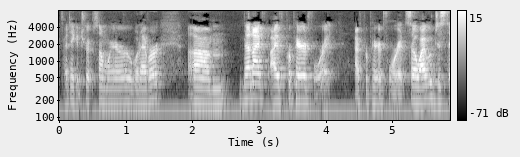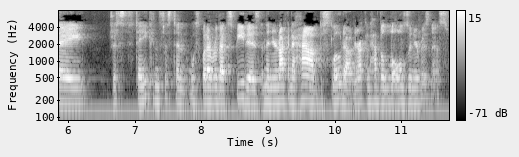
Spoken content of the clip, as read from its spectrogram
if I take a trip somewhere or whatever, um, then I've I've prepared for it. I've prepared for it. So I would just say, just stay consistent with whatever that speed is, and then you're not going to have the slowdown. You're not going to have the lulls in your business.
